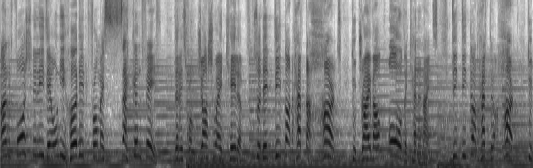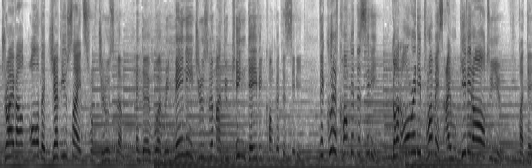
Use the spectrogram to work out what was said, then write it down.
Unfortunately, they only heard it from a second faith that is from Joshua and Caleb. So they did not have the heart to drive out all the Canaanites. They did not have the heart to drive out all the Jebusites from Jerusalem. And they were remaining in Jerusalem until King David conquered the city. They could have conquered the city. God already promised, I will give it all to you. But they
